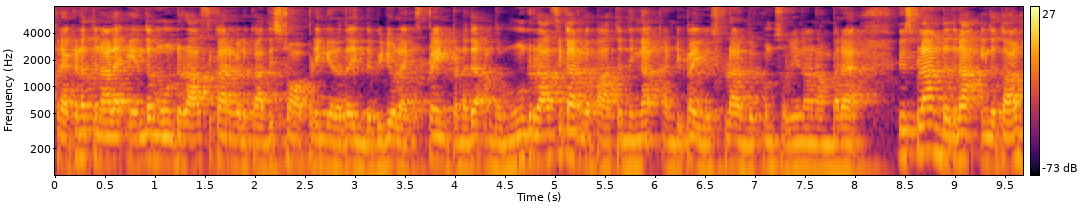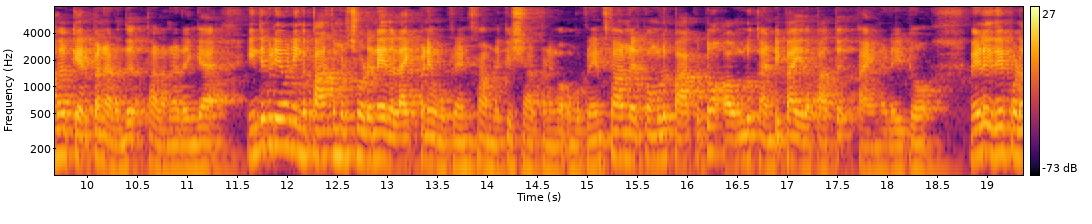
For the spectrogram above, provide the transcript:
கிரகணத்தினால எந்த மூன்று ராசிக்காரங்களுக்கு அதிர்ஷ்டம் அப்படிங்கிறத இந்த வீடியோவில் எக்ஸ்பிளைன் பண்ணது. அந்த மூன்று ராசிக்காரங்க பார்த்துருந்தீங்கன்னா கண்டிப்பாக யூஸ்ஃபுல்லாக இருந்திருக்குன்னு சொல்லி நான் நம்புகிறேன் யூஸ்ஃபுல்லாக இருந்ததுன்னா இந்த தாள்களுக்கு ஏற்ப நடந்து பலனடைங்க. இந்த வீடியோ நீங்கள் பார்த்து முடிச்ச உடனே இதை லைக் பண்ணி உங்கள் ஃப்ரெண்ட்ஸ் ஃபேமிலிக்கு ஷேர் பண்ணுங்கள் உங்கள் ஃப்ரெண்ட்ஸ் ஃபேமிலி இருக்கவங்களும் பார்க்கட்டும் அவங்களும் கண்டிப்பாக இதை பார்த்து பயனடையட்டும். மேலும் இதே போல்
